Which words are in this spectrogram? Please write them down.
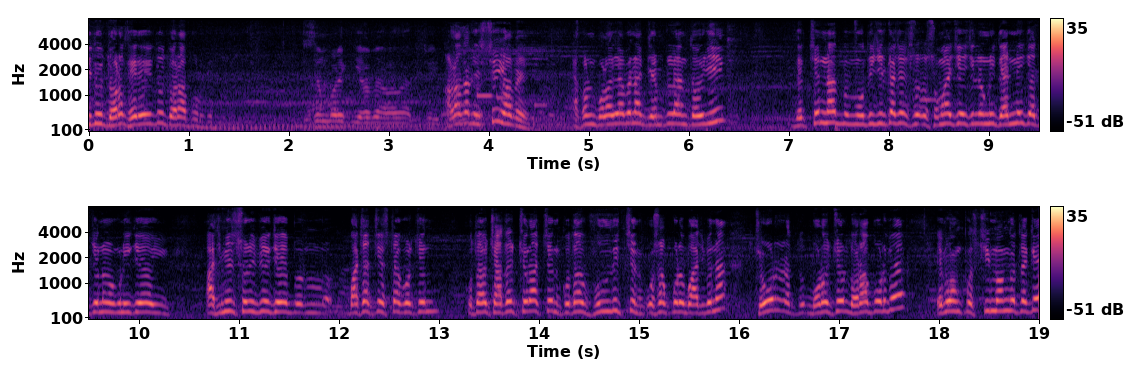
ইঁদুর ধরা ফেরে ইঁদুর ধরা পড়বে। ডিসেম্বরে কি হবে আলাদা আলাদা নিশ্চয়ই হবে। এখন বলা যাবে না গেম প্ল্যান তৈরি। দেখছেন না মোদিজির কাছে সময় চেয়েছিলেন উনি দেননি যার জন্য উনিকে ওই আজমির শরীফে গিয়ে বাঁচার চেষ্টা করছেন কোথাও চাদর চোরাচ্ছেন কোথাও ফুল দিচ্ছেন ওসব করে বাঁচবে না। চোর বড় চোর ধরা পড়বে এবং পশ্চিমবঙ্গ থেকে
